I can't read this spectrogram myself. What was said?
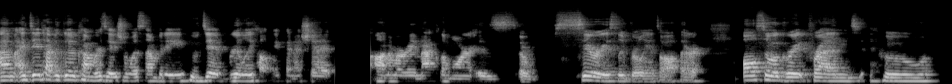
Um, I did have a good conversation with somebody who did really help me finish it. Anna Marie McLemore is a seriously brilliant author. Also, a great friend who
